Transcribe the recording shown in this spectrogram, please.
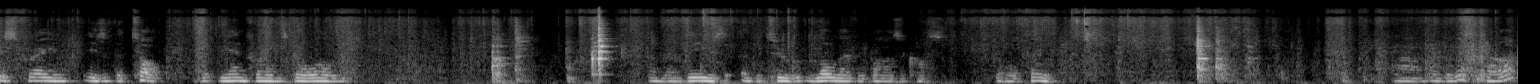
This frame is at the top, but the end frames go on and then these are the two low level bars across the whole thing. And under this card,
